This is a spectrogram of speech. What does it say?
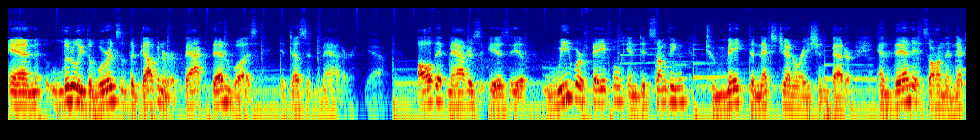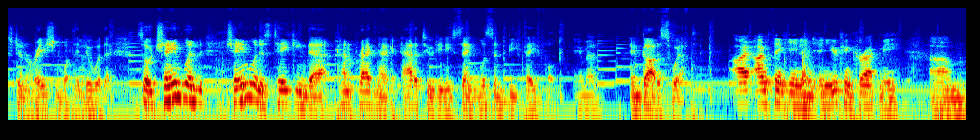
And literally, the words of the governor back then was, "It doesn't matter." Yeah. All that matters is if we were faithful and did something to make the next generation better. And then it's on the next generation what they do with it. So Chamberlain Chamberlain is taking that kind of pragmatic attitude and he's saying, listen, be faithful. Amen. And God is swift. I, am thinking, and, and, you can correct me, um,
